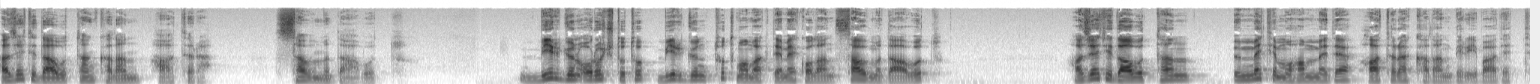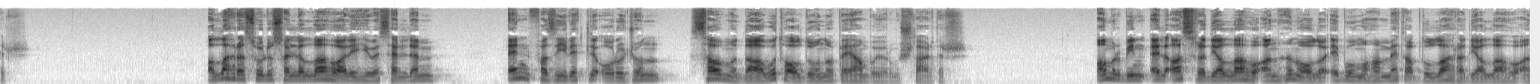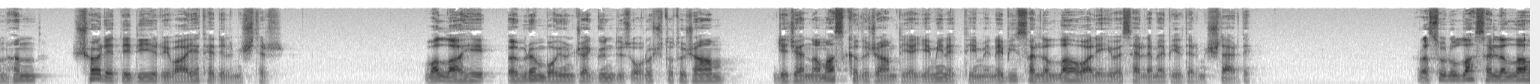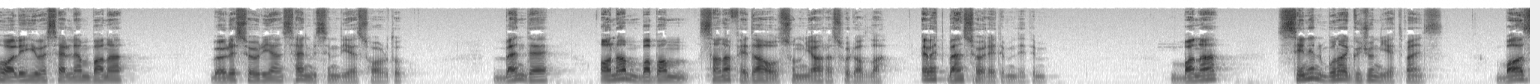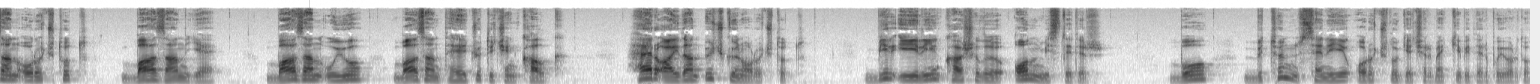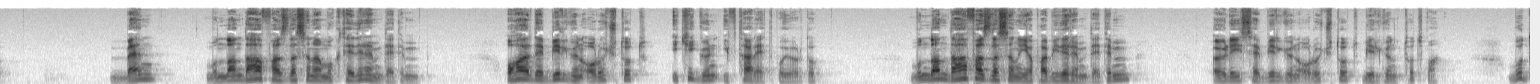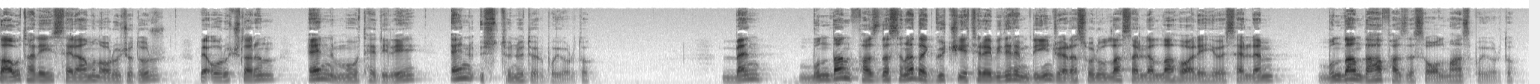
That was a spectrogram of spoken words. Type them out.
Hz. Davud'tan kalan hatıra. Savm-ı Davud. Bir gün oruç tutup bir gün tutmamak demek olan Savm-ı Davud, Hz. Davud'tan ümmeti Muhammed'e hatıra kalan bir ibadettir. Allah Resulü sallallahu aleyhi ve sellem en faziletli orucun Savm-ı Davud olduğunu beyan buyurmuşlardır. Amr bin el-As radıyallahu anh'ın oğlu Ebu Muhammed Abdullah radıyallahu anh'ın şöyle dediği rivayet edilmiştir. Vallahi ömrüm boyunca gündüz oruç tutacağım, gece namaz kılacağım diye yemin ettiğimi Nebi sallallahu aleyhi ve selleme bildirmişlerdi. Resulullah sallallahu aleyhi ve sellem bana, böyle söyleyen sen misin diye sordu. Ben de, anam babam sana feda olsun ya Resulallah. Evet ben söyledim dedim. Bana, senin buna gücün yetmez. Bazen oruç tut, bazen ye. Bazen uyu, bazen teheccüd için kalk. Her aydan üç gün oruç tut. Bir iyiliğin karşılığı on mislidir. Bu, bütün seneyi oruçlu geçirmek gibidir buyurdu. Ben, bundan daha fazlasına muktedirim dedim. O halde bir gün oruç tut, iki gün iftar et buyurdu. Bundan daha fazlasını yapabilirim dedim. Öyleyse bir gün oruç tut, bir gün tutma. Bu Davut aleyhisselamın orucudur ve oruçların en mutedili, en üstünüdür buyurdu. Ben bundan fazlasına da güç yetirebilirim deyince Resulullah sallallahu aleyhi ve sellem bundan daha fazlası olmaz buyurdu.''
